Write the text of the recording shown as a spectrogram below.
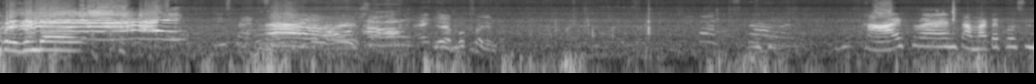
ప్రెసిడెంట్ హాయ్ ఫ్రెండ్ టమాటా కోసం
